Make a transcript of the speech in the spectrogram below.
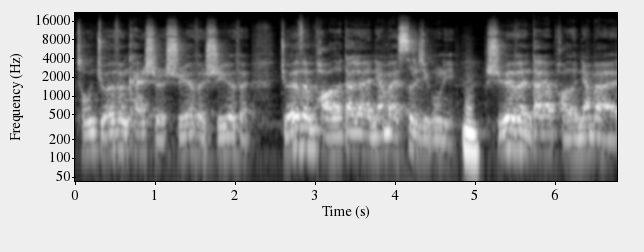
从九月份开始，十月份、十一月份，九月份跑了大概两百四十几公里，嗯，十月份大概跑了两百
